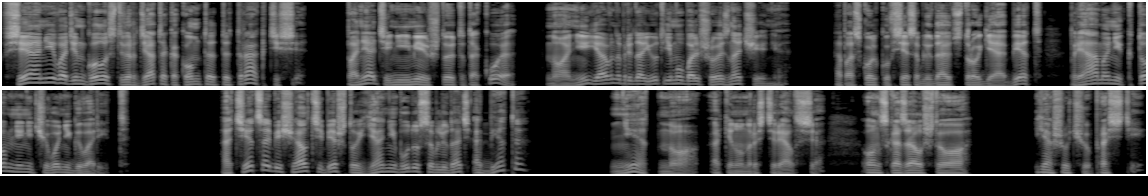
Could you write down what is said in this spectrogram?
Все они в один голос твердят о каком-то тетрактисе. Понятия не имею, что это такое, но они явно придают ему большое значение. А поскольку все соблюдают строгий обет, прямо никто мне ничего не говорит. Отец обещал тебе, что я не буду соблюдать обета? Нет, но, — Акинон растерялся, — он сказал, что... Я шучу, прости.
